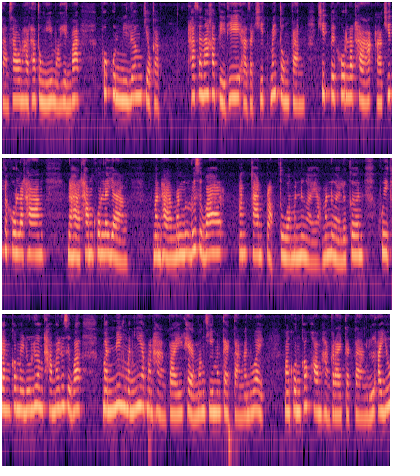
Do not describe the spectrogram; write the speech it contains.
สามเศร้านะคะ ถ้าตรงนี้หมอเห็นว่า พวกคุณมีเรื่องเกี่ยวกับทัศนคติที่อาจจะคิดไม่ตรงกัน คิดไปคนละทางอ่าคิดไปคนละทางนะคะทำคนละอย่าง มันทามันรู้สึกว่ามันการปรับตัวมันเหนื่อยอะ่ะมันเหนื่อยเหลือเกิน คุยกันก็ไม่รู้เรื่องทำให้รู้สึกว่ามันนิ่งมันเงียบมันห่างไป แถมบางทีมันแตกต่างกันด้วย บางคนก็ความห่างไกลแตกต่าง หรืออายุ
